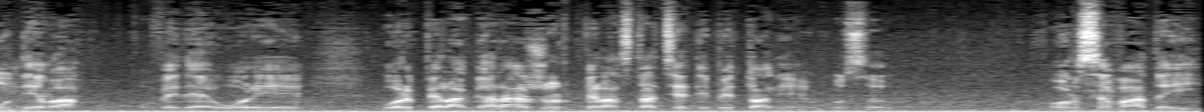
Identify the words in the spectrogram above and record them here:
undeva vedea ori, ori pe la garaj, ori pe la stația de betoane. O să, ori să vadă ei.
